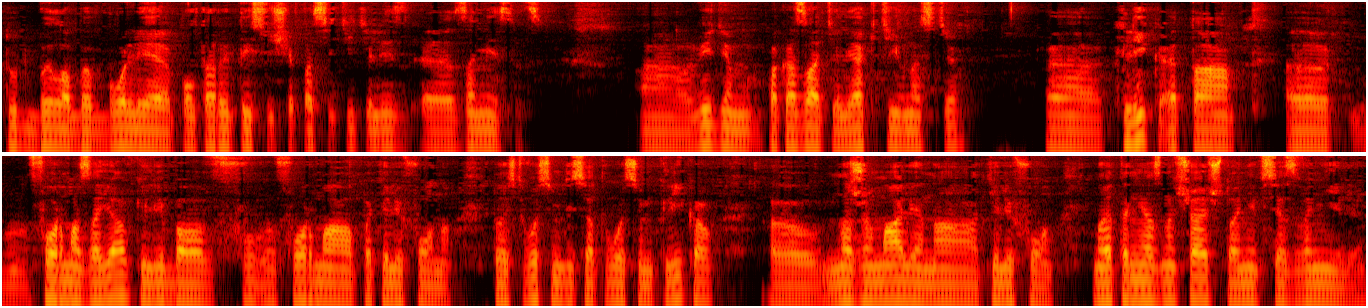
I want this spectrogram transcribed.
тут было бы более полторы тысячи посетителей за месяц. Видим показатели активности. Клик это Э, форма заявки, либо форма по телефону. То есть 88 кликов э, нажимали на телефон. Но это не означает, что они все звонили.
